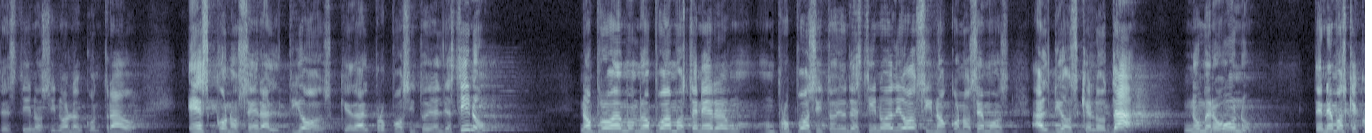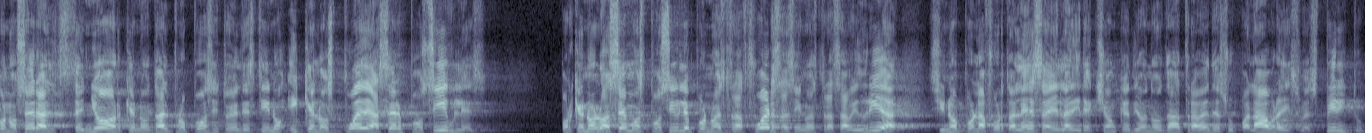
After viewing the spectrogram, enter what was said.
destino, si no lo he encontrado, es conocer al Dios que da el propósito y el destino. No podemos, no tener un, un, propósito y un destino de Dios si no conocemos al Dios que los da. Número uno, tenemos que conocer al Señor que nos da el propósito y el destino y que los puede hacer posibles. Porque no lo hacemos posible por nuestras fuerzas y nuestra sabiduría, sino por la fortaleza y la dirección que Dios nos da a través de su palabra y su espíritu.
